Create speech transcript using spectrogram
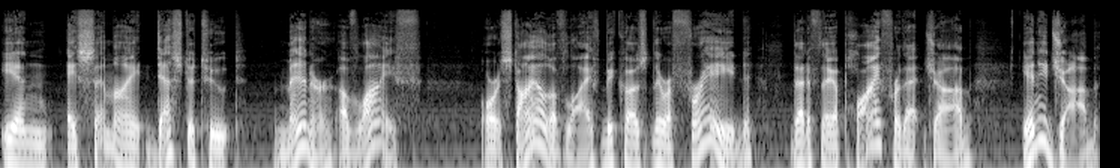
in a semi-destitute manner of life or style of life because they're afraid that if they apply for that job, any job,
